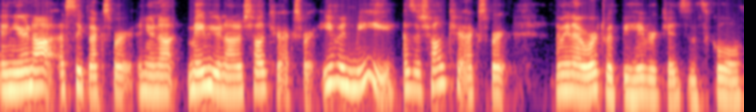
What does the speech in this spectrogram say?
and you're not a sleep expert and you're not, maybe you're not a childcare expert. Even me as a childcare expert, I mean, I worked with behavior kids in school,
